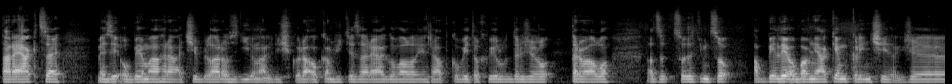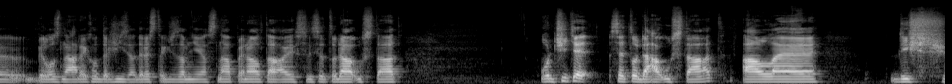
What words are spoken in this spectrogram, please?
ta reakce mezi oběma hráči byla rozdílná, když Škoda okamžitě zareagoval, Jeřábkovi to chvíli držel, trvalo, a co zatímco a byli oba v nějakém klinči, takže bylo znát, jak ho drží za dres, takže za mě jasná penalta a jestli se to dá ustát, určitě se to dá ustát, ale když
